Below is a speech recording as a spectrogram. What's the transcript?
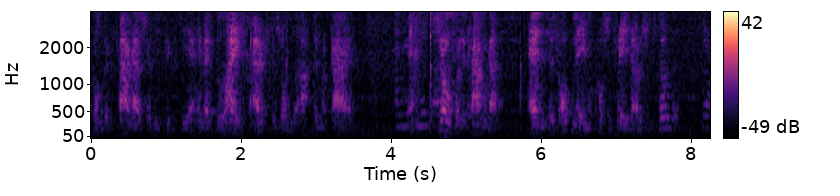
konden de VARA's ook niet publiceren. Hij werd live uitgezonden achter elkaar. en het Echt niet zo voor de camera. En het opnemen kostte 2000 gulden. Ja.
